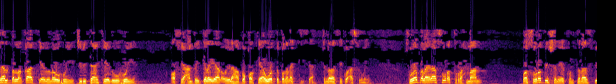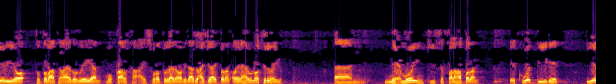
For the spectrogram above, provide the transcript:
meel ballanqaadkeeduna uu run yahay jiritaankeedu uu run yahay oo fiican bay gelayaan oo ilaaha boqorka ee awoodda badan agtiisa ah. Jannadaasay ku casuumayin suuradda la yidhaha suuratu raxmaan waa suuraddii shan iyo kontonaad sideed iyo toddobaatan aayadood weeyaan. Muuqaalka ay suuraddu leedahay waa mid aada u cajaa'ib badan oo ilaahay uu noo tirinayo. Nicmooyinkiisa faraha badan ee kuwa diineed iyo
